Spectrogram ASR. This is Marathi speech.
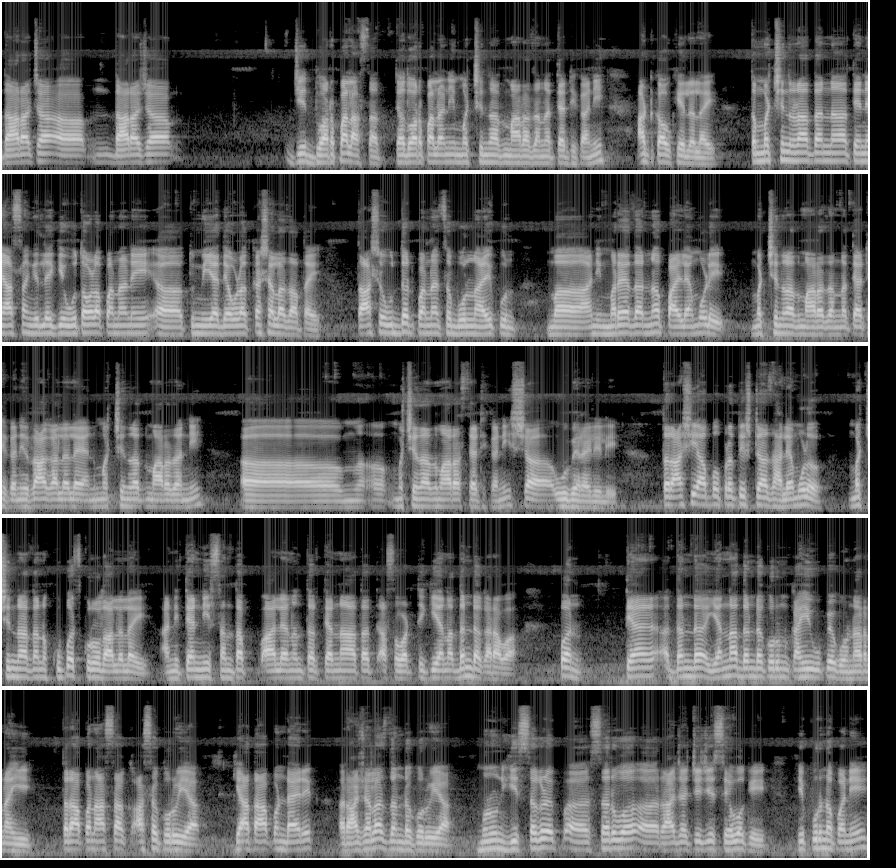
दाराच्या दाराच्या जे द्वारपाल असतात त्या द्वारपालाने मच्छिंद्रनाथ महाराजांना त्या ठिकाणी अटकाव केलेला आहे. तर मच्छिंद्रनाथांना त्याने असं सांगितलं की उतावळापणाने तुम्ही या देवळात कशाला जात आहे तर असं उद्धटपणाचं बोलणं ऐकून म आणि मर्यादा न पाळल्यामुळे मच्छिंद्रनाथ महाराजांना त्या ठिकाणी राग आलेला आहे आणि मच्छिंद्रनाथ महाराजांनी मच्छिंद्रनाथ महाराज त्या ठिकाणी श उभे राहिलेले तर अशी अपप्रतिष्ठा झाल्यामुळं मच्छिंद्रनाथांना खूपच क्रोध आलेला आहे आणि त्यांनी संताप आल्यानंतर त्यांना आता असं वाटते की यांना दंड करावा. पण त्या दंड यांना दंड करून काही उपयोग होणार नाही. तर आपण असा असं करूया की आता आपण डायरेक्ट राजालाच दंड करूया. म्हणून ही सगळं सर्व राजाचे जे सेवक आहे हे पूर्णपणे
